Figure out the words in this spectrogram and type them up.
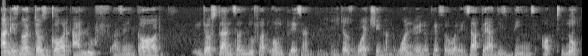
and it's not just God aloof, as in God just stands aloof at one place and he's just watching and wondering, okay, so what exactly are these beings up to? No,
